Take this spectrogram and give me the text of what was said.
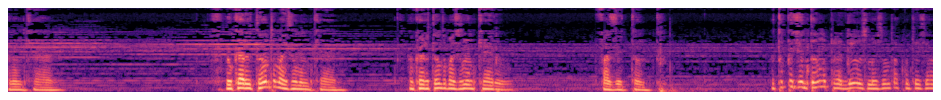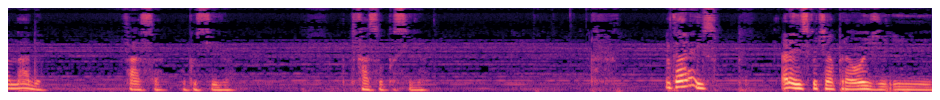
Eu não quero. Eu quero tanto, mas eu não quero. Eu quero tanto, mas eu não quero fazer tanto. Eu tô pedindo tanto pra Deus, mas não tá acontecendo nada. Faça o possível. Faça o possível. Então era isso. Era isso que eu tinha para hoje e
